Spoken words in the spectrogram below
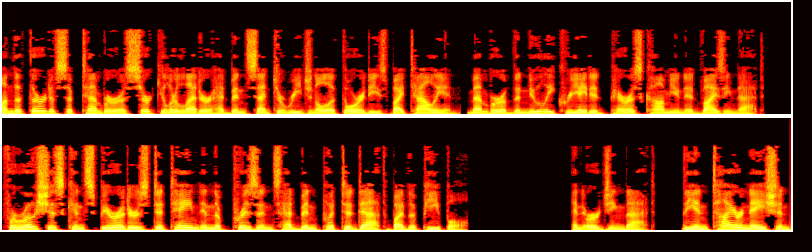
On 3 September a circular letter had been sent to regional authorities by Tallien, member of the newly created Paris Commune advising that, "...ferocious conspirators detained in the prisons had been put to death by the people," and urging that, "...the entire nation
